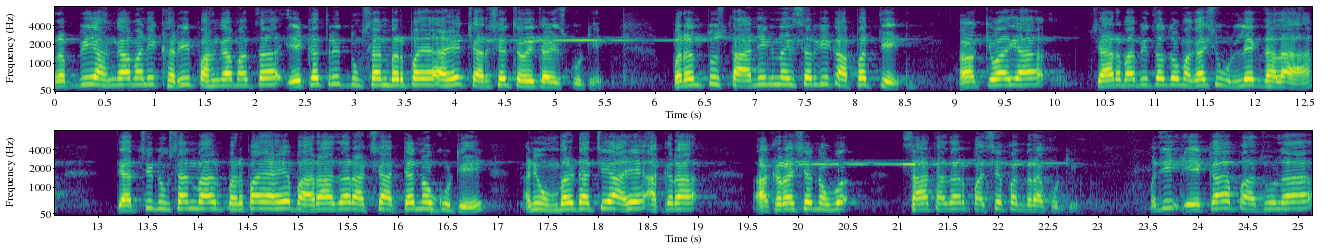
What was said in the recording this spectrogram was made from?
रब्बी हंगाम आणि खरीप हंगामाचा एकत्रित नुकसान भरपाई आहे चारशे चव्वेचाळीस कोटी. परंतु स्थानिक नैसर्गिक आपत्ती किंवा या चार बाबीचा जो मगाशी उल्लेख झाला त्याची नुकसान भर- भरपाई आहे बारा हजार आठशे अठ्ठ्याण्णव कोटी आणि उंबरटाची आहे अकरा अकराशे नव्वद सात हजार पाचशे पंधरा कोटी. म्हणजे एका बाजूला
